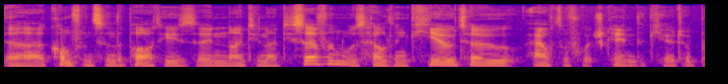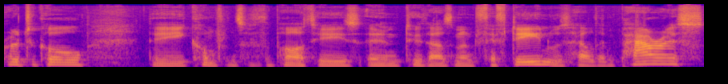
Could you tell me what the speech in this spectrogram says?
uh, conference in the parties in 1997 was held in Kyoto, out of which came the Kyoto Protocol. The conference of the parties in 2015 was held in Paris,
